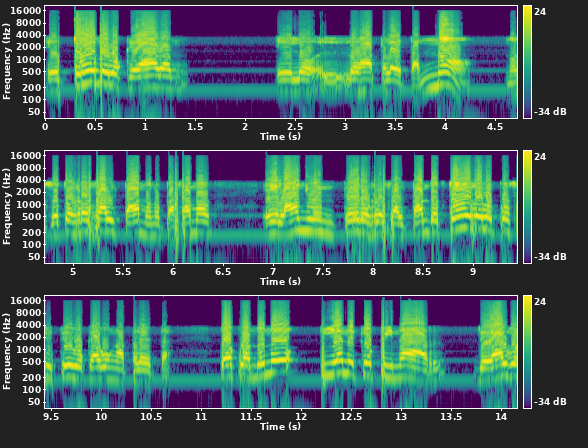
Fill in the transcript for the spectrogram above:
eh, todo lo que hagan eh, lo- los atletas. No, nosotros resaltamos, nos pasamos el año entero resaltando todo lo positivo que haga un atleta. Pero cuando uno tiene que opinar de algo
